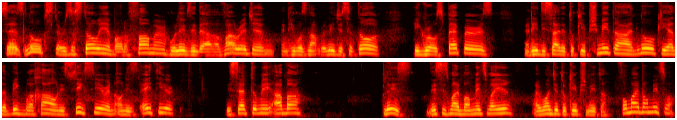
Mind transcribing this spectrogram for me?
says, looks, there is a story about a farmer who lives in the Arava region and he was not religious at all. He grows peppers and he decided to keep Shemitah. And look, he had a big bracha on his sixth year and on his eighth year. He said to me, Abba, please, this is my bar mitzvah year. I want you to keep Shemitah for my bar mitzvah.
